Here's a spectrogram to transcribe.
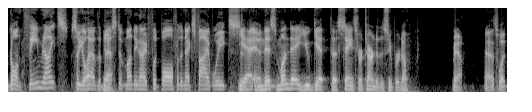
gone theme nights, so you'll have the Yeah. best of Monday Night Football for the next five weeks. Yeah, then- and this Monday you get the Saints return to the Superdome. Yeah. Yeah, that's what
